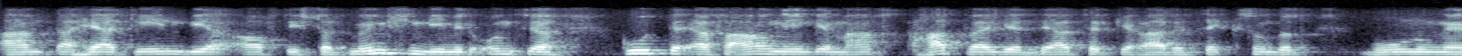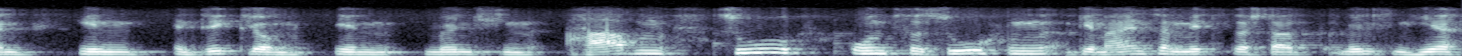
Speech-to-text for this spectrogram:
Ähm, daher gehen wir auf die Stadt München, die mit uns ja gute Erfahrungen gemacht hat, weil wir derzeit gerade 600 Wohnungen in Entwicklung in München haben, zu und versuchen gemeinsam mit der Stadt München hier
